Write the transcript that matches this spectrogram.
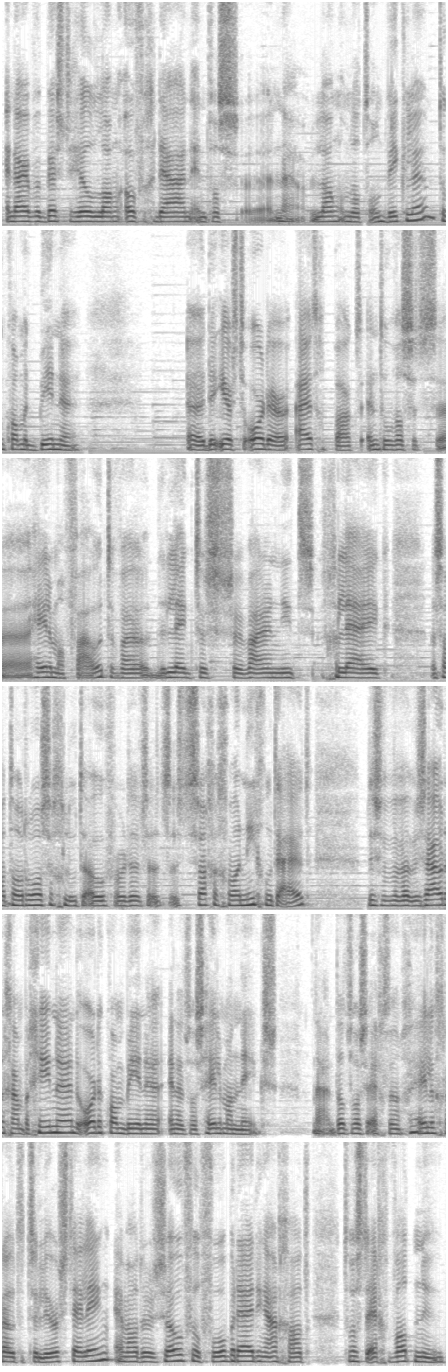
En daar hebben we best heel lang over gedaan. En het was uh, nou, lang om dat te ontwikkelen. Toen kwam het binnen. Uh, de eerste order uitgepakt. En toen was het helemaal fout. De lengtes waren niet gelijk. Er zat een roze gloed over. Het, het, zag er gewoon niet goed uit. Dus we, zouden gaan beginnen. De order kwam binnen en het was helemaal niks. Nou, dat was echt een hele grote teleurstelling. En we hadden er zoveel voorbereiding aan gehad. Toen was het echt, wat nu?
